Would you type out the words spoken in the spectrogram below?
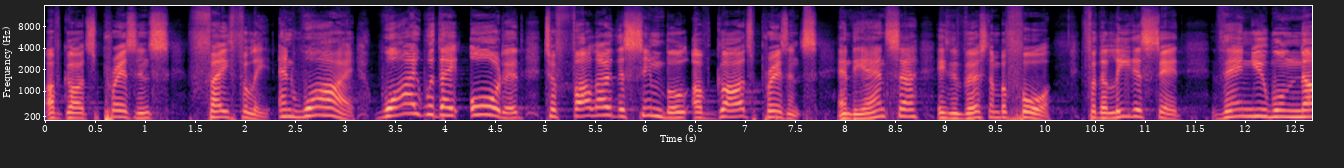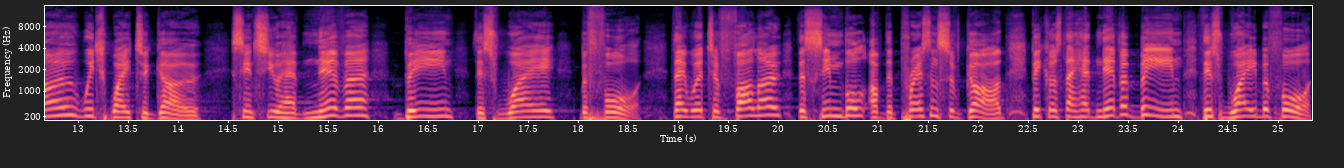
of God's presence faithfully. And why? Why were they ordered to follow the symbol of God's presence? And the answer is in verse number four. For the leader said, Then you will know which way to go since you have never been this way before. They were to follow the symbol of the presence of God because they had never been this way before.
